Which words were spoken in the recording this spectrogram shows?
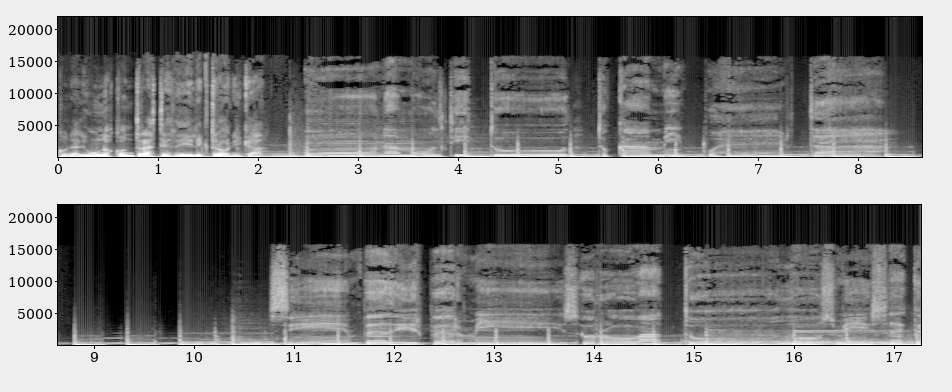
con algunos contrastes de electrónica. Una multitud toca mi puerta sin pedir permiso, roba todos mis secretos,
